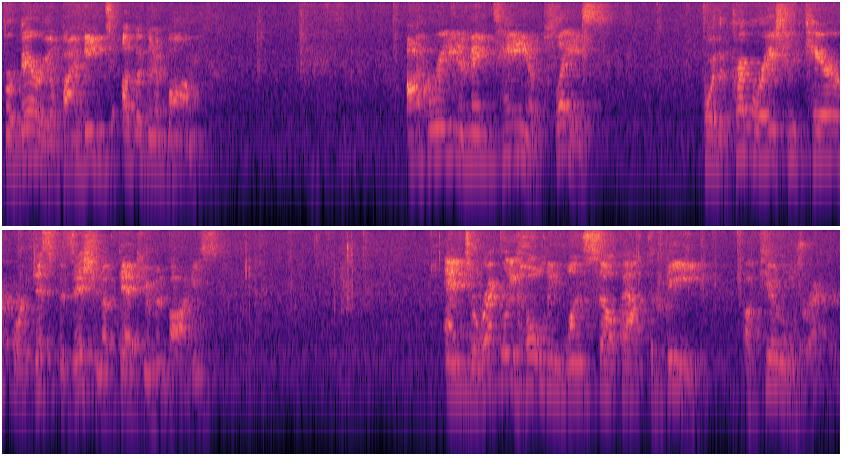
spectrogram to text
for burial by means other than embalming operating and maintaining a place for the preparation, care, or disposition of dead human bodies, and directly holding oneself out to be a funeral director,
